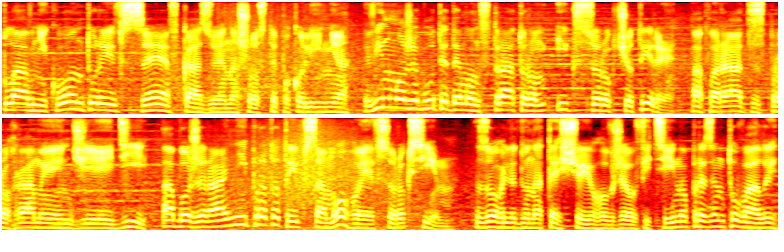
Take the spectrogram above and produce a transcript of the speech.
плавні контури все вказує на шосте покоління. Він може бути демонстратором X-44, апарат з програми NGAD або ж ранній прототип самого F-47. З огляду на те, що його вже офіційно презентували,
